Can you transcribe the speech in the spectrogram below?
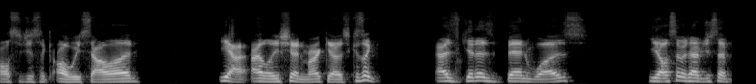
also just like always solid. Yeah, Alicia and Marcos. Because like as good as Ben was, he also would have just a,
